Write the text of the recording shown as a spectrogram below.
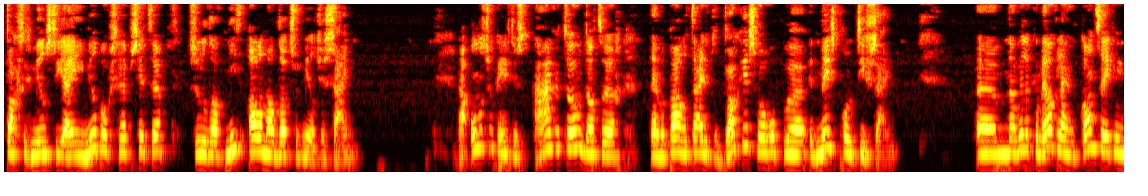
80 mails die jij in je mailbox hebt zitten, zullen dat niet allemaal dat soort mailtjes zijn. Nou, onderzoek heeft dus aangetoond dat er een bepaalde tijd op de dag is waarop we het meest productief zijn. Um, nou wil ik er wel gelijk een kanttekening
